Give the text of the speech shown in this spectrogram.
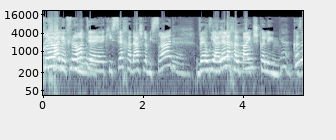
צריכה לקנות. אה, כיסא חדש למשרד, כן. והוא יעלה לך יודעת- 2,000 שקלים, כן, כזה.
